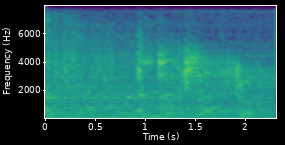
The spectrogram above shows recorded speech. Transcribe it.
understand, understand.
